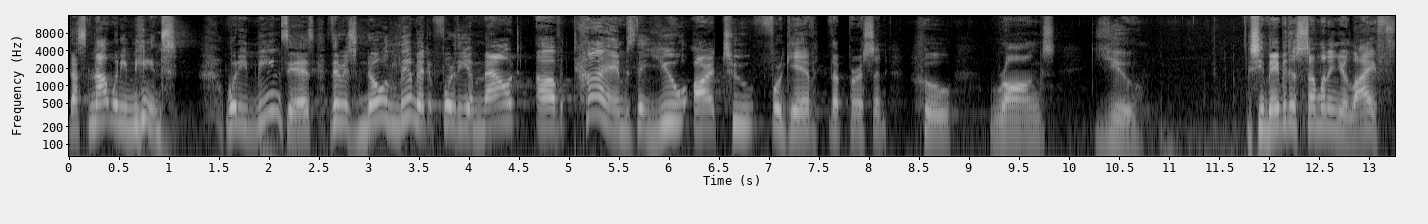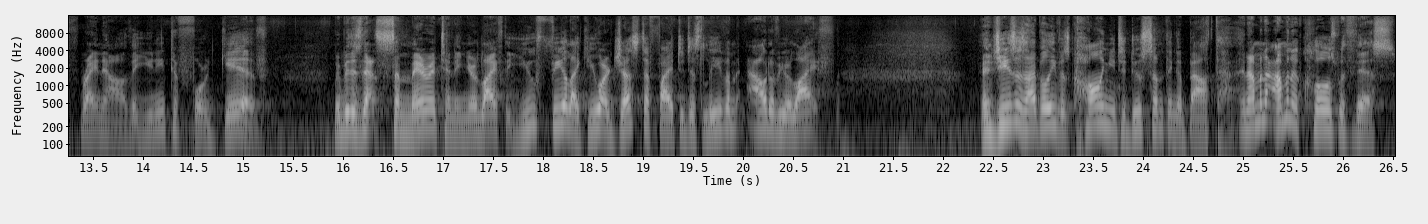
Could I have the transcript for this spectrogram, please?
That's not what he means. What he means is there is no limit for the amount of times that you are to forgive the person who wrongs you. You see, maybe there's someone in your life right now that you need to forgive Maybe there's that Samaritan in your life that you feel like you are justified to just leave him out of your life. And Jesus, I believe, is calling you to do something about that. And I'm going to I'm going to close with this.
